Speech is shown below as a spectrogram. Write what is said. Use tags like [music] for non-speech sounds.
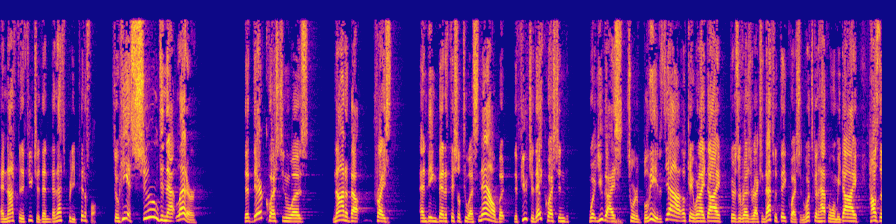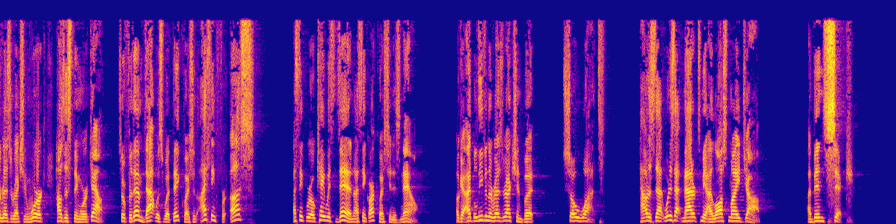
and not for the future, then, then that's pretty pitiful. So he assumed in that letter that their question was not about Christ and being beneficial to us now, but the future. They questioned what you guys sort of believe. It's, yeah, okay, when I die, there's a resurrection. That's what they questioned. What's going to happen when we die? How's the resurrection work? How's this thing work out? So for them, that was what they questioned. I think for us, I think we're okay with then. I think our question is now. Okay, I believe in the resurrection, but so what? How does that, what does that matter to me? I lost my job. I've been sick.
